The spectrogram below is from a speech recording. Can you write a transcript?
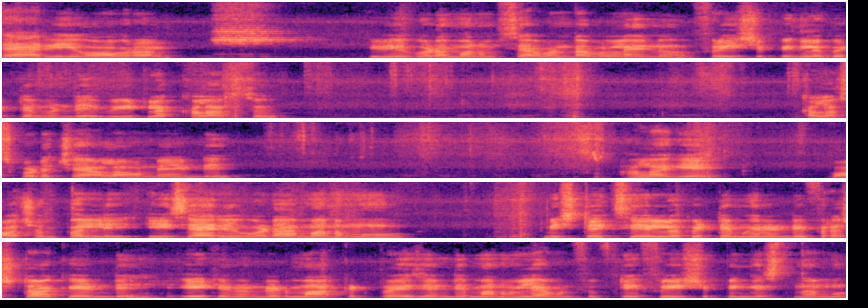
శారీ ఓవరాల్ ఇవి కూడా మనం సెవెన్ డబల్ నైన్ ఫ్రీ షిప్పింగ్లో పెట్టామండి. వీటిలో కలర్స్ కలర్స్ కూడా చాలా ఉన్నాయండి. అలాగే పోచంపల్లి ఈ శారీ కూడా మనము మిస్టేక్ సేల్లో పెట్టాము కదండి. ఫ్రెష్ స్టాక్ అండి. ఎయిటీన్ హండ్రెడ్ మార్కెట్ ప్రైస్ అండి. మనం లెవెన్ ఫిఫ్టీ ఫ్రీ షిప్పింగ్ ఇస్తున్నాము.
